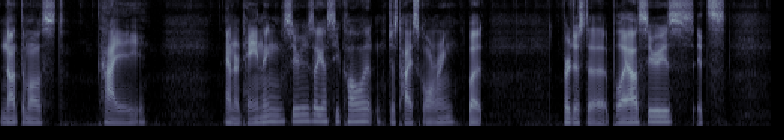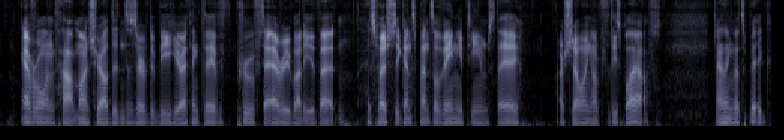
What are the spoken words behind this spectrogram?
not the most high entertaining series, I guess you call it, just high scoring, but for just a playoff series, it's everyone thought Montreal didn't deserve to be here. I think they've proved to everybody that, especially against Pennsylvania teams, they are showing up for these playoffs. I think that's big.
